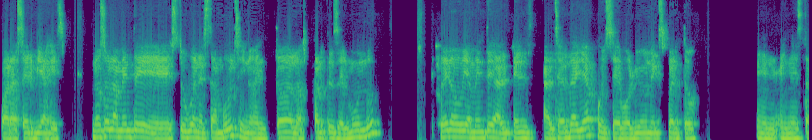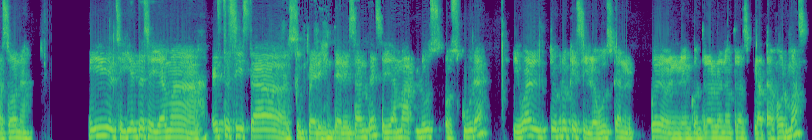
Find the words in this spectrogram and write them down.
para hacer viajes no solamente estuvo en Estambul, sino en todas las partes del mundo, pero obviamente al, al ser de allá, pues se volvió un experto en, en esta zona. Y el siguiente se llama, este sí está súper interesante, se llama Luz Oscura, igual yo creo que si lo buscan pueden encontrarlo en otras plataformas.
